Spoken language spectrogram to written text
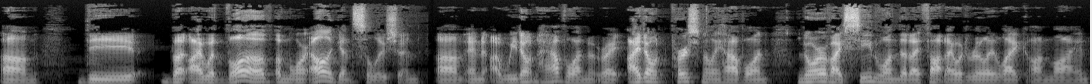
Um, the but I would love a more elegant solution. Um, and uh, we don't have one, right? I don't personally have one, nor have I seen one that I thought I would really like online.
